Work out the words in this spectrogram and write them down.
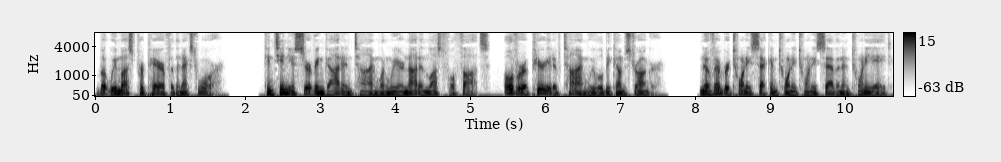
but we must prepare for the next war. Continue serving God in time when we are not in lustful thoughts, over a period of time we will become stronger. November 22, 2027 and 28,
